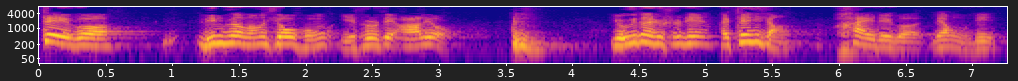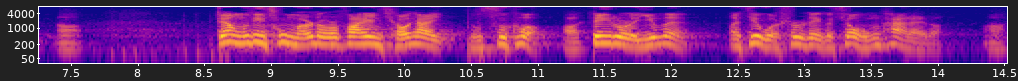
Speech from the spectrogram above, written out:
这个临川王萧红，也就是这阿六，有一段时间还真想害这个梁武帝啊。梁武帝出门的时候，发现桥下有刺客啊，逮住了一问啊，结果是这个萧红派来的啊。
